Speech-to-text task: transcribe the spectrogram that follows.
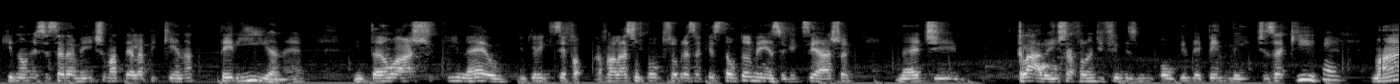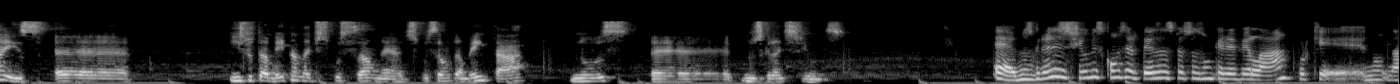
que não necessariamente uma tela pequena teria, né? Então, acho que, né, eu, eu queria que você falasse um pouco sobre essa questão também, assim, o que, que você acha, né, de... Claro, a gente está falando de filmes um pouco independentes aqui, é. mas é, isso também está na discussão, né? A discussão também está nos, é, nos grandes filmes. É, nos grandes filmes, com certeza as pessoas vão querer ver lá, porque no, na,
